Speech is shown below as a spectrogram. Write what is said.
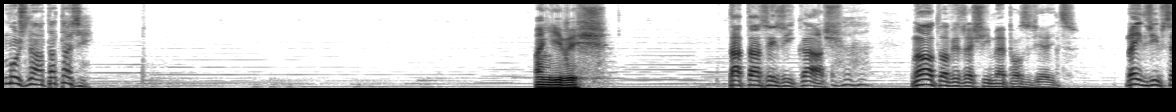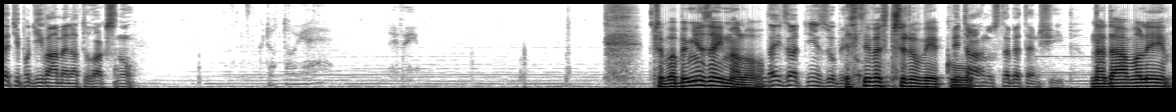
Možná Tataři. Ani diviš. Tataři říkáš? No, to vyřešíme později. Nejdřív se ti podíváme na tu haxnu. Třeba by mě zajímalo, jestli ve středověku Vytáhnu z tebe ten šíp. nadávali, uh,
